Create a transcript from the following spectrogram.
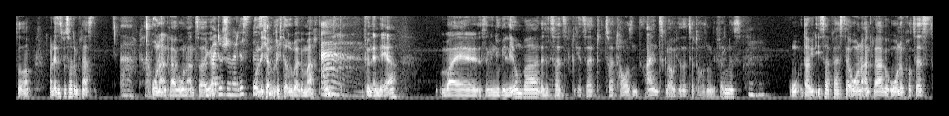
So. Und er ist bis heute im Knast. Ah, krass. Ohne Anklage, ohne Anzeige. Und weil du Journalist bist. Und ich habe einen Bericht darüber gemacht ah. und für den NDR, weil es ein Jubiläum war. Der sitzt mhm. halt wirklich jetzt seit 2001, glaube ich, also seit 2000 im Gefängnis. Mhm. David Isaac heißt der, ohne Anklage, ohne Prozess,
